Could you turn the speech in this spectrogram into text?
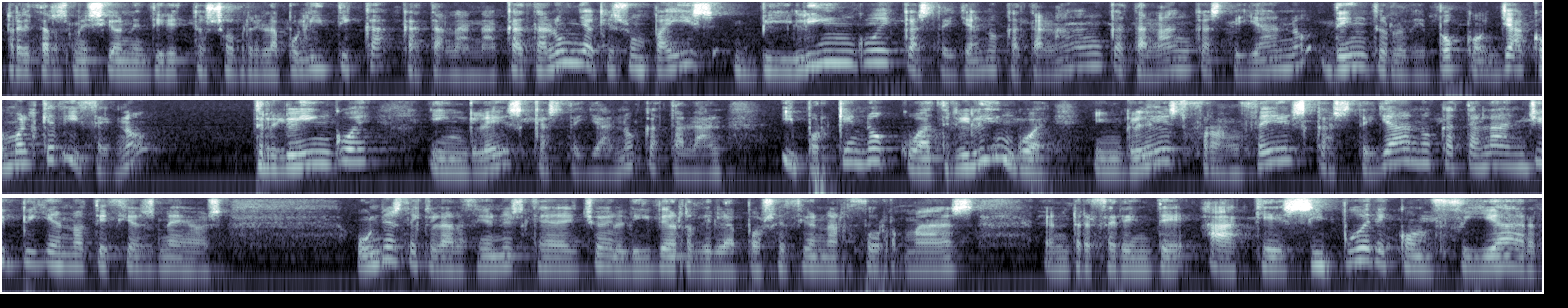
retransmisión en directo sobre la política catalana. Cataluña, que es un país bilingüe, castellano-catalán, catalán-castellano, dentro de poco, ya como el que dice, ¿no? Trilingüe, inglés, castellano, catalán. ¿Y por qué no cuatrilingüe? Inglés, francés, castellano, catalán, GP Noticias Neos unas declaraciones que ha hecho el líder de la oposición Arthur Mas en referente a que si puede confiar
